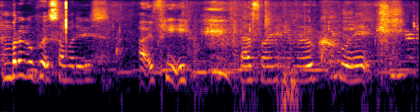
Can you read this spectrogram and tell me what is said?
I'm gonna go put somebody's IP. That's my name real quick.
